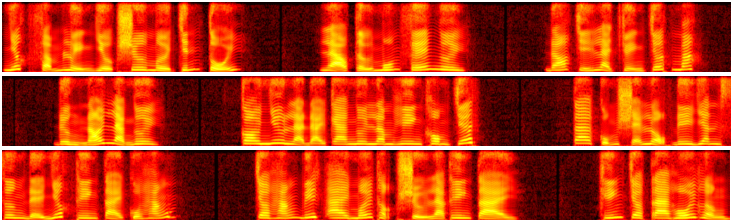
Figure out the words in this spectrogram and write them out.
Nhất phẩm luyện dược sư 19 tuổi. Lão tử muốn phế ngươi. Đó chỉ là chuyện chết mắt. Đừng nói là ngươi. Coi như là đại ca ngươi Lâm Hiên không chết. Ta cũng sẽ lột đi danh xưng đệ nhất thiên tài của hắn cho hắn biết ai mới thật sự là thiên tài, khiến cho ta hối hận.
